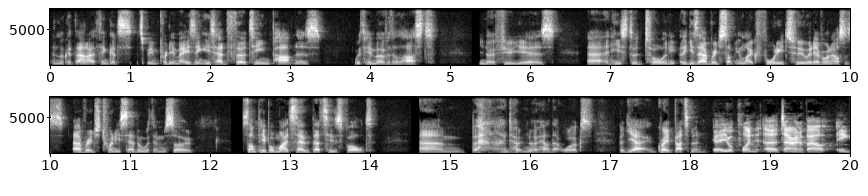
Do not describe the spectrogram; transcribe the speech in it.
and look at that. I think it's it's been pretty amazing. He's had 13 partners with him over the last you know few years. Uh, and he stood tall, and he, I think he's averaged something like 42, and everyone else has averaged 27 with him. So, some people might say that that's his fault, um, but I don't know how that works. But yeah, great batsman. Yeah, your point, uh, Darren, about Eng-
